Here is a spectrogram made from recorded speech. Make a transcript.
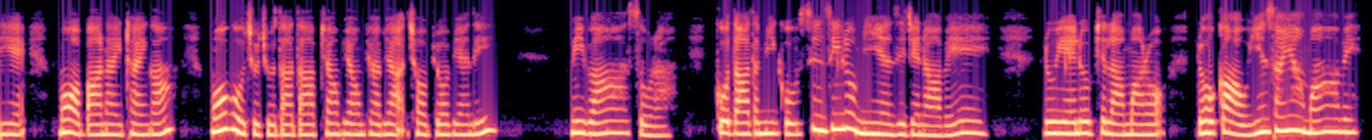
လျက်မော့အပါး၌ထိုင်ကာမော့ကိုချိုချိုသားသားဖြောင်းဖြောင်းဖျဖျချော်ပြောပြန်သည်။မိပါဆိုတာကိုသားသမီးကိုစင်စည်းလို့မြင်ရန်စေချင်တာပဲ။လူရဲလို့ဖြစ်လာမှတော့ လောကကိုရင်ဆိုင်ရမှာပဲ။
